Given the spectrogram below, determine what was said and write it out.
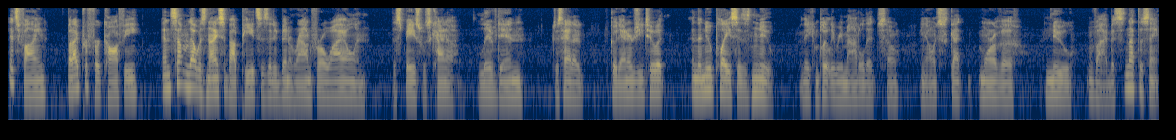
It's fine, but I prefer coffee. And something that was nice about Peet's is it had been around for a while and the space was kind of lived in, just had a good energy to it. And the new place is new. They completely remodeled it, so you know, it's got more of a new vibe. It's not the same.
